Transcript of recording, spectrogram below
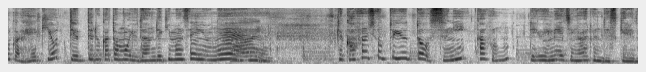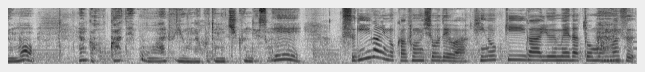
うから平気よって言ってる方も油断できませんよね、はいで花粉症というとスギ花粉っていうイメージがあるんですけれどもなんか他でもあるようなことも聞くんですが、ええ、杉以外の花粉症ではヒノキが有名だと思います、はい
